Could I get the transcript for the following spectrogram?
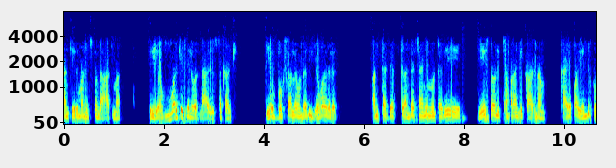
అని తీర్మానించుకుంది ఆత్మ. ఇది ఎవరికి తెలియదు నా తెలిసిన కాడికి. ఏ బుక్స్లో ఉండదు ఎవరు తెలియదు. అంత డెప్త్ అండర్స్టాండింగ్ ఉంటుంది. ఏ చంపడానికి కారణం కయప ఎందుకు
